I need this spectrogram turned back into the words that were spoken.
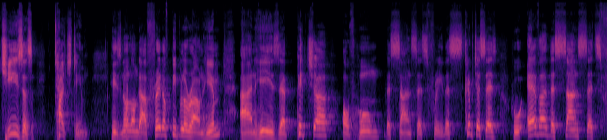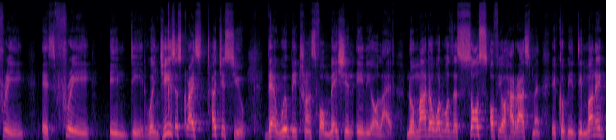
Jesus touched him. He's no longer afraid of people around him, and he is a picture of whom the Son sets free. The scripture says, Whoever the Son sets free is free indeed. When Jesus Christ touches you, there will be transformation in your life. No matter what was the source of your harassment, it could be demonic,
